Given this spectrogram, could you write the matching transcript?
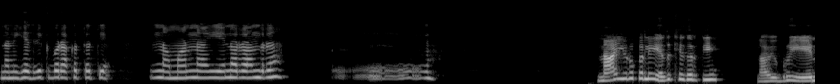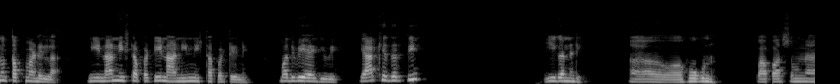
ನನಗೆ ಹೆದ್ರಿಕೆ ಬರಾಕತ್ತೈತಿ. ನಮ್ಮ ಅಣ್ಣ ಏನಾರ ಅಂದ್ರೆ ನಾ ಇರೋಕಲ್ಲಿ ಎದಕ್ಕೆ ಹೆದರ್ತಿ? ನಾವಿಬ್ರು ಏನೂ ತಪ್ಪು ಮಾಡಿಲ್ಲ. ನೀ ನನ್ನ ಇಷ್ಟಪಟ್ಟಿ ನಾನು ನಿನ್ನ ಇಷ್ಟಪಟ್ಟೀನಿ. ಮದ್ವೆ ಆಗಿವಿ ಯಾಕೆ ಹೆದರ್ತಿ? ಈಗ ನಡಿ ಆ, ಹೋಗುನು ಪಾಪ ಸುಮ್ಮನೆ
